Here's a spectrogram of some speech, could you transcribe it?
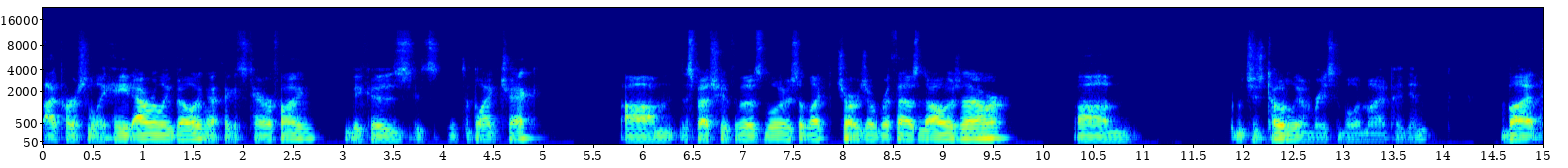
I personally hate hourly billing. I think it's terrifying because it's it's a blank check. Um, especially for those lawyers that like to charge over a thousand dollars an hour um, which is totally unreasonable in my opinion. But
